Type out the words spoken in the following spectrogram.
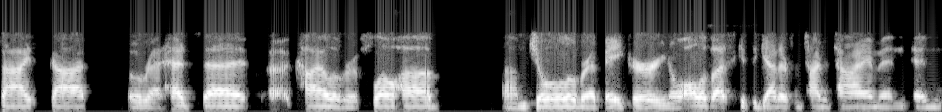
Cy Scott over at Headset, uh, Kyle over at Flowhub, um, Joel over at Baker, you know, all of us get together from time to time and, and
